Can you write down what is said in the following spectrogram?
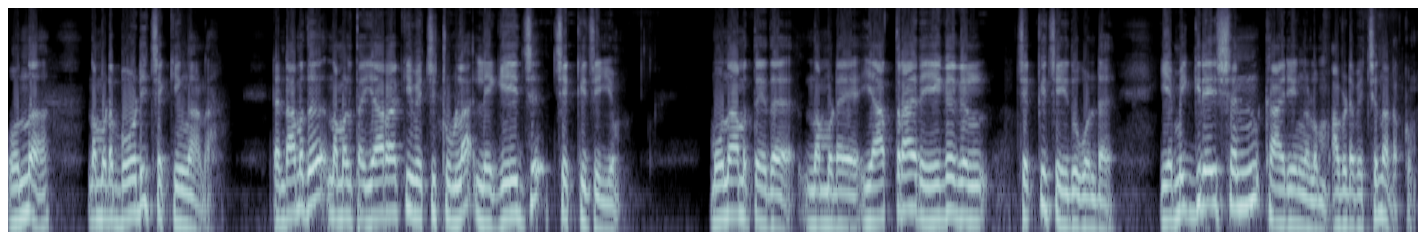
ഒന്ന് നമ്മുടെ ബോഡി ചെക്കിംഗ് ആണ്. രണ്ടാമത് നമ്മൾ തയ്യാറാക്കി വെച്ചിട്ടുള്ള ലഗേജ് ചെക്ക് ചെയ്യും. മൂന്നാമത്തേത് നമ്മുടെ യാത്രാരേഖകൾ ചെക്ക് ചെയ്തുകൊണ്ട് എമിഗ്രേഷൻ കാര്യങ്ങളും അവിടെ വെച്ച് നടക്കും.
